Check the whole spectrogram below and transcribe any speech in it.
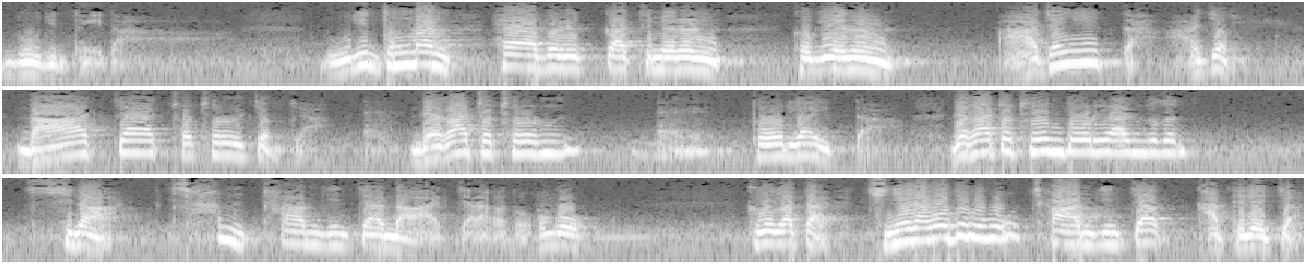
누진통이다. 누진통만 해버릴 것 같으면은 거기에는 아정이 있다. 아정. 나자 조초를 정자. 내가 조초는 도리가 있다. 내가 조초는 도리라는 것은 신나 참 참 진짜 나자라고도 하고 그걸 갖다 진여라고도 하고 참 진짜 같으랬자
